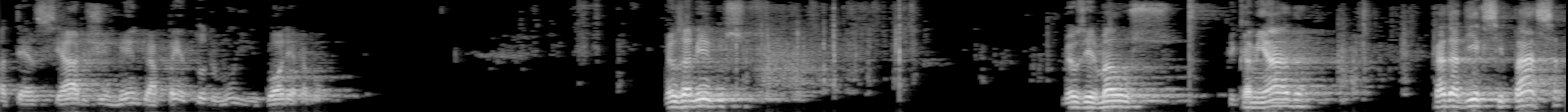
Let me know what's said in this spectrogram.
a terra se abre gemendo e apanha todo mundo e engole e acabou. Meus amigos, meus irmãos de caminhada, cada dia que se passa,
